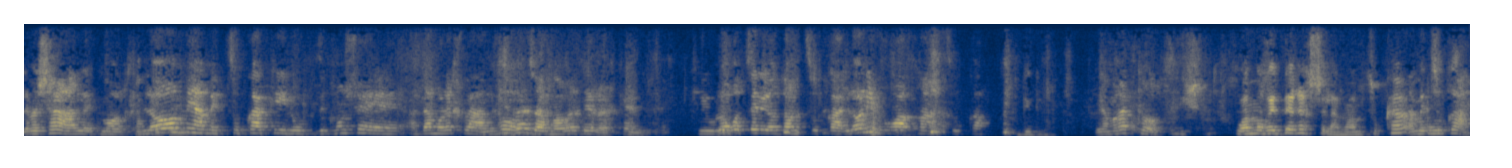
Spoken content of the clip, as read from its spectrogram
למשל, אתמול קמתי... לא מהמצוקה, כאילו, זה כמו שאדם הולך לעבוד, המצוקה זה המורה דרך, כן. כי הוא לא רוצה להיות במצוקה, לא לברוח מהמצוקה. בדיוק. היא אמרה טוב, הוא המורה דרך שלנו, המצוקה. המצוקה.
